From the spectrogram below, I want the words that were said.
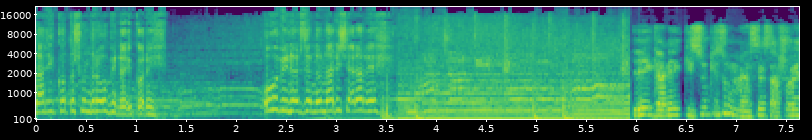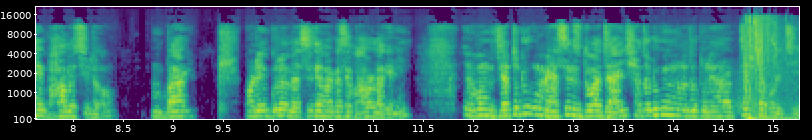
নারী কত সুন্দর অভিনয় করে। অভিনয়ের জন্য নারী সারা রে। এই গানে কিছু কিছু মেসেজ আসলে ভালো ছিল। বাট অনেকগুলো মেসেজ আমার কাছে ভালো লাগেনি। এবং যতটুকু মেসেজ দেওয়া যায় সেতটুকু মূলত তুলে ধরার চেষ্টা করেছি।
